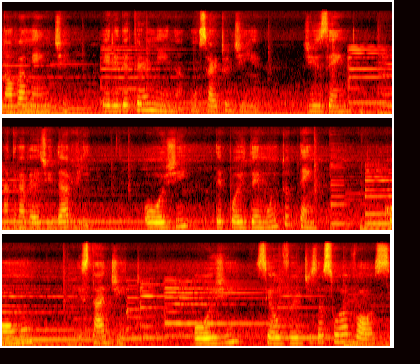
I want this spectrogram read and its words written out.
Novamente, ele determina um certo dia, dizendo, através de Davi: Hoje, depois de muito tempo, como está dito, hoje, se ouvirdes a sua voz,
